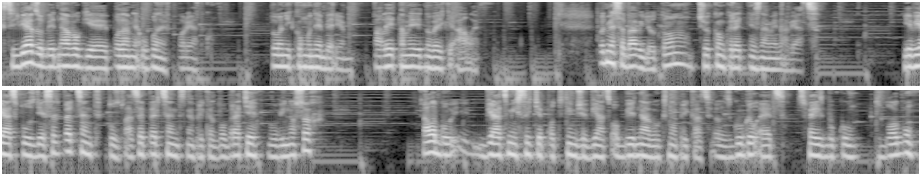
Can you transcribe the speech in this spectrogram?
Chcieť viac objednávok je podľa mňa úplne v poriadku. To nikomu neberiem, ale je tam jedno veľké ale. Poďme sa baviť o tom, čo konkrétne znamená viac. Je viac plus 10%, plus 20% napríklad v obrate, vo výnosoch? Alebo viac myslíte pod tým, že viac objednávok napríklad z Google Ads, z Facebooku, z blogu?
